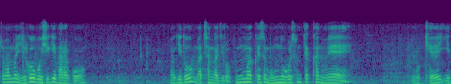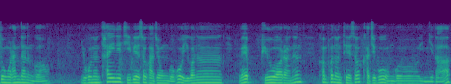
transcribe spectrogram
좀 한번 읽어보시기 바라고 여기도 마찬가지로 북마크에서 목록을 선택한 후에 이렇게 이동을 한다는 거 요거는 타이니DB에서 가져온 거고 이거는 웹뷰어라는 컴포넌트에서 가지고 온 거입니다.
